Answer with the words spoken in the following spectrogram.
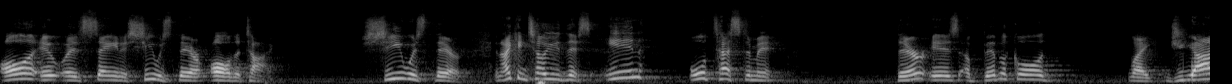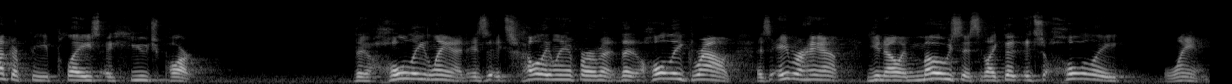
all it was saying is she was there all the time. She was there. And I can tell you this in Old Testament, there is a biblical, like, geography plays a huge part. The Holy Land is it's Holy Land for a minute. The holy ground, as Abraham, you know, and Moses, like the, it's holy land.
